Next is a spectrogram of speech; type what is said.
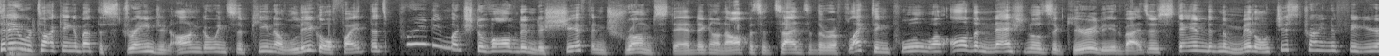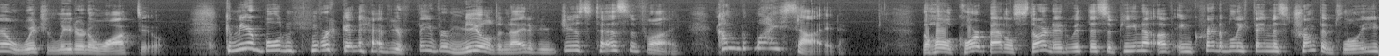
Today we're talking about the strange and ongoing subpoena legal fight that's pretty much devolved into Schiff and Trump standing on opposite sides of the reflecting pool while all the national security advisors stand in the middle just trying to figure out which leader to walk to. Here Bolton, we're gonna have your favorite meal tonight if you just testify. Come to my side. The whole court battle started with the subpoena of incredibly famous Trump employee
